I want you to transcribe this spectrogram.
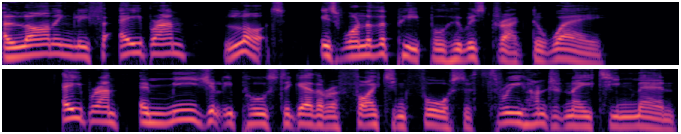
Alarmingly for Abram, Lot is one of the people who is dragged away. Abram immediately pulls together a fighting force of 318 men,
